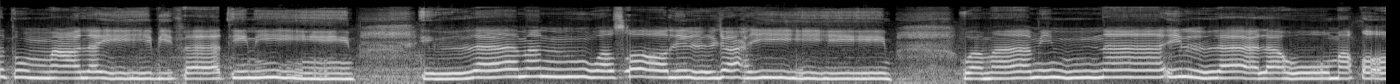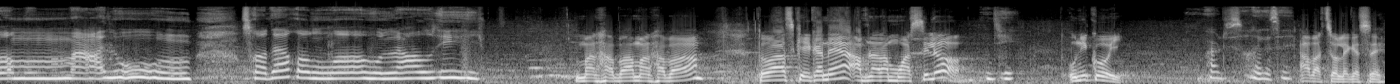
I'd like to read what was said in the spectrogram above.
أنتم عليه بفاتنين. إلا من وصال الجحيم وما منا إلا له مقام معلوم صدق الله العظيم মারহাবা মারহাবা তো আজকে এখানে আপনার আম্মু আসছিল জি উনি কই বাড়ি চলে গেছে আবার চলে গেছে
